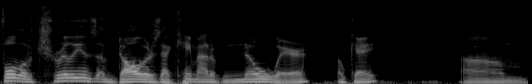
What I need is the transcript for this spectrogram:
full of trillions of dollars that came out of nowhere. Okay. Um,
